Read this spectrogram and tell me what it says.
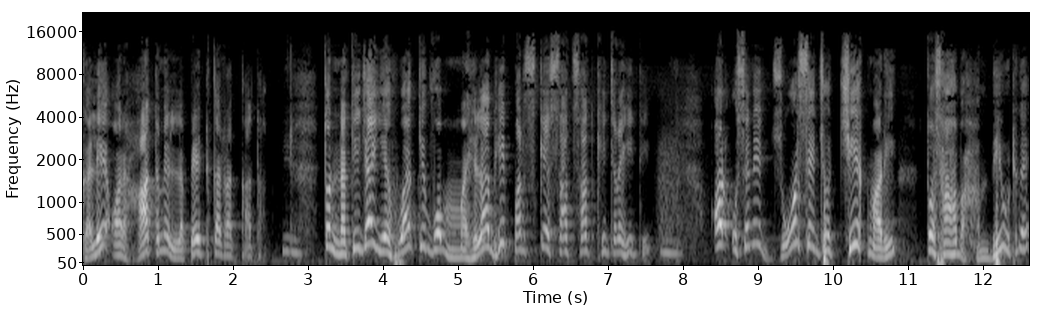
गले और हाथ में लपेट कर रखा था। हम्म, तो नतीजा ये हुआ कि वो महिला भी पर्स के साथ साथ खींच रही थी और उसने ज़ोर से जो चीख मारी तो साहब हम भी उठ गए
